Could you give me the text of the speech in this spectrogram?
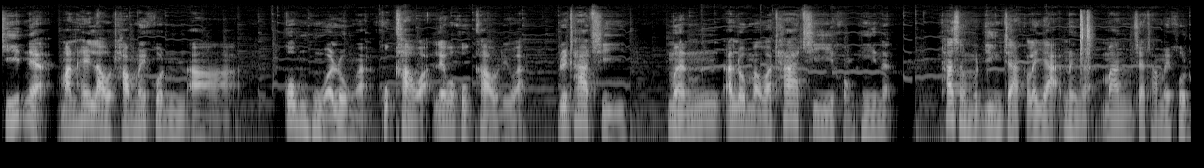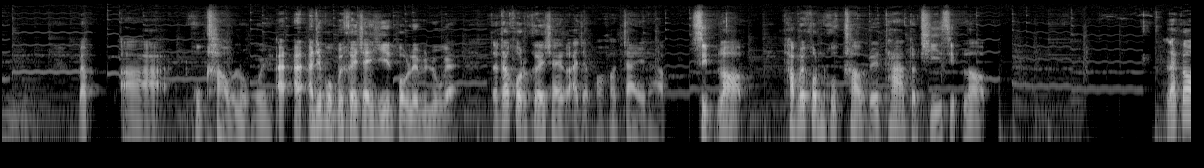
ฮีทเนี่ยมันให้เราทำให้คนอ่า ก้มหัวลงอะคุกเข่าอะเรียกว่าคุกเข่าดีกว่า ด้วยท่าที เหมือนอารมณ์แบบว่าท่าทีของฮีทอะถ้าสมมติยิงจากระยะหนึ่งอะมันจะทำให้คนแบบอ่าคุกเข่าลงเว้ยอ,อันนี้ผมไม่เคยใช้ฮีทผมเลยไม่รู้ไงแต่ถ้าคนเคยใช้ก็อาจจะพอเข้าใจนะครับสิบรอบทำให้คนคุกเข่าด้วยท่าตัวทีสิบรอบ แล้วก็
